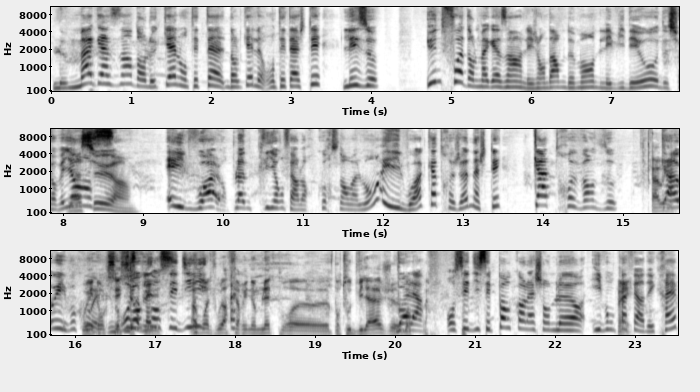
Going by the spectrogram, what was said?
le magasin dans lequel ont été, dans lequel ont été achetés les œufs. Une fois dans le magasin, les gendarmes demandent les vidéos de Bien surveillance. sûr. Et ils voient alors plein de clients faire leurs courses normalement et ils voient quatre jeunes acheter 80 œufs. Ah oui. Ah oui, beaucoup. Oui, ouais. donc sûr Donc on s'est dit, À moins de vouloir faire une omelette pour, euh, pour tout le village. euh, bon. voilà, on s'est dit c'est pas encore la chandeleur, ils vont pas Ouais. faire des crêpes.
